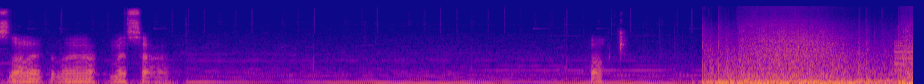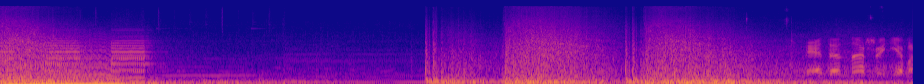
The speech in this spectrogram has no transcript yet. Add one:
What's that over there? Missile. Fuck. Это наше небо.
